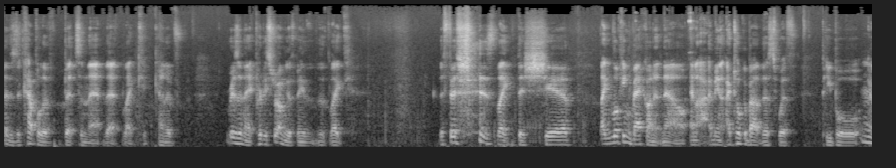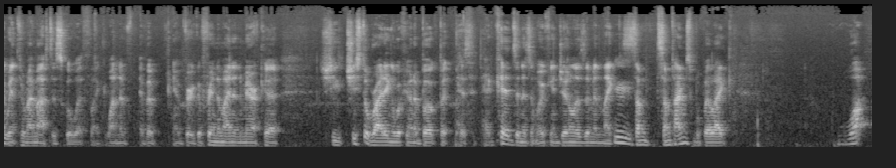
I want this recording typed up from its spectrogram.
there's a couple of bits in that that like kind of resonate pretty strong with me. That, like the first is like the sheer like looking back on it now, and I, I mean I talk about this with people I mm. went through my master's school with, like one of, of a you know, very good friend of mine in America. She she's still writing and working on a book, but has had kids and isn't working in journalism. And like mm. some sometimes we're like, what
